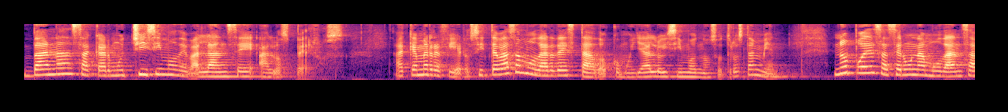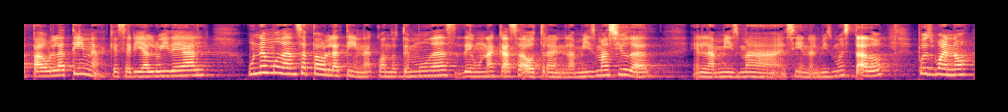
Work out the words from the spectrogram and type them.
van a sacar muchísimo de balance a los perros. ¿A qué me refiero? Si te vas a mudar de estado, como ya lo hicimos nosotros también, no puedes hacer una mudanza paulatina, que sería lo ideal. Una mudanza paulatina, cuando te mudas de una casa a otra en la misma ciudad, en la misma, sí, en el mismo estado, pues bueno,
